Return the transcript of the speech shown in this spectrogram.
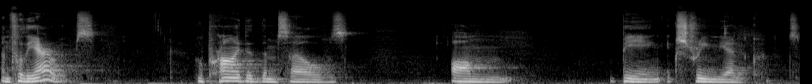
And for the Arabs, who prided themselves on being extremely eloquent,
